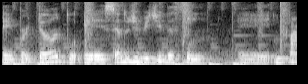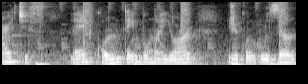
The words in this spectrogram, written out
É, portanto, é, sendo dividida assim é, em partes, né, com um tempo maior de conclusão,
